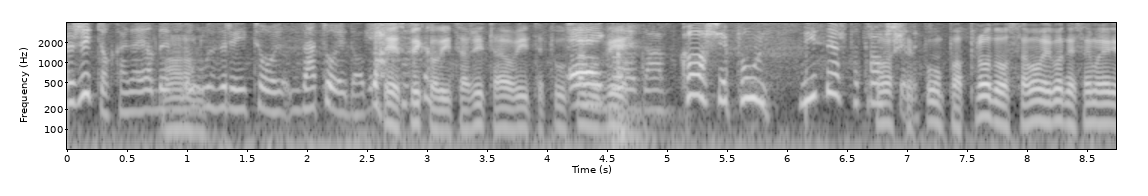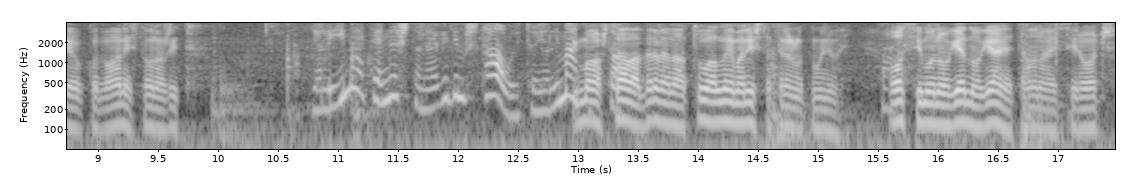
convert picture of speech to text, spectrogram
e, žito kada jel da se Naravno. uzre i to, zato je dobro. Šest prikolica žita, evo vidite tu samo E, dvije. gledam, koš je pun. Niste još Koš potrošili. je pun, pa prodao sam ove godine, sam imao negdje oko 12 tona žita. Je li imate nešto, ne vidim štalu i to, je li imate Ima štala drvena tu, ali nema ništa trenutno u njoj. Pa. Osim onog jednog janjeta, ona je siroče.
